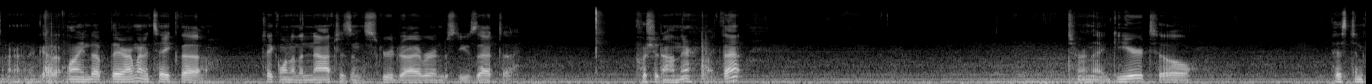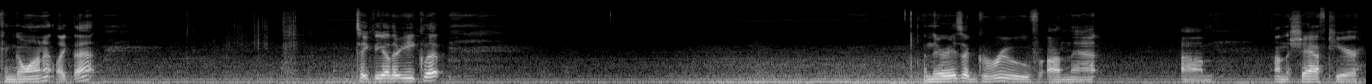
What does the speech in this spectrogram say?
All right, I got it lined up there. I'm going to take the take one of the notches in the screwdriver and just use that to push it on there like that. turn that gear till piston can go on it like that. Take the other E-clip. And there is a groove on that, um, on the shaft here.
